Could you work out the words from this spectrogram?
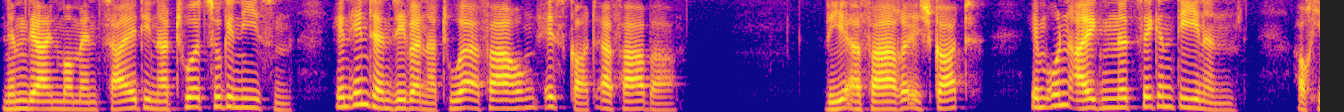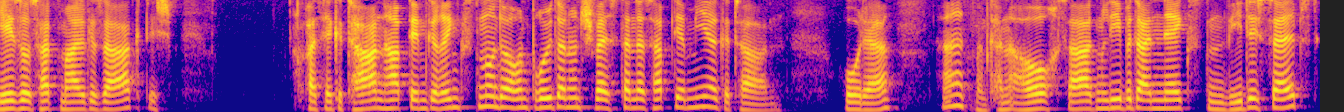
Nimm dir einen Moment Zeit, die Natur zu genießen. In intensiver Naturerfahrung ist Gott erfahrbar. Wie erfahre ich Gott? Im uneigennützigen Dienen. Auch Jesus hat mal gesagt, ich was ihr getan habt dem Geringsten und euren Brüdern und Schwestern, das habt ihr mir getan. Oder man kann auch sagen, liebe deinen Nächsten wie dich selbst,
